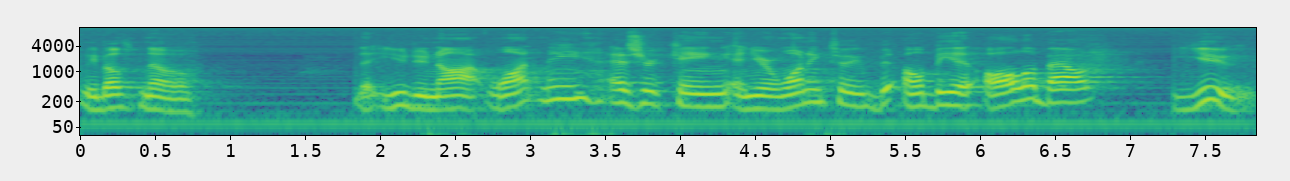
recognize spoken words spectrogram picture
We both know that you do not want me as your king and you're wanting to be all about you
